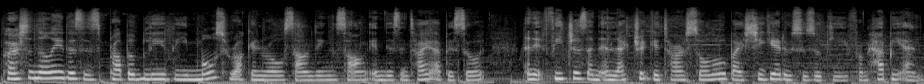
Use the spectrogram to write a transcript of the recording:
Personally, this is probably the most rock and roll sounding song in this entire episode, and it features an electric guitar solo by Shigeru Suzuki from Happy End,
